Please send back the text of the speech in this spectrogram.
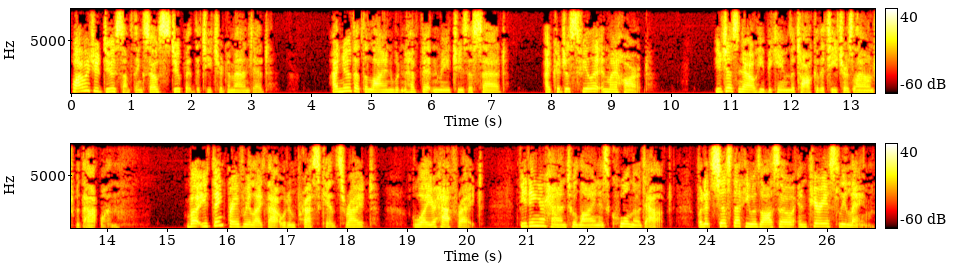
Why would you do something so stupid? the teacher demanded. I knew that the lion wouldn't have bitten me, Jesus said. I could just feel it in my heart. You just know he became the talk of the teacher's lounge with that one. But you'd think bravery like that would impress kids, right? Well, you're half right. Feeding your hand to a lion is cool, no doubt, but it's just that he was also imperiously lame.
